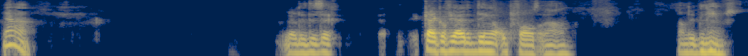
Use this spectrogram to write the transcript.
Ja. Ja, dit is echt... Kijk of jij de dingen opvalt aan, aan dit nieuws.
